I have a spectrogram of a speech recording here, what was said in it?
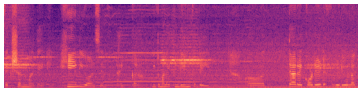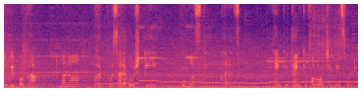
सेक्शनमध्ये हील युअर सेल्फ टाईप करा. मी तुम्हाला एक लिंक देईन. त्या रेकॉर्डेड व्हिडिओला तुम्ही बघा. तुम्हाला भरपूर साऱ्या गोष्टी उमजतील खरंच. Thank you thank you for watching this video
